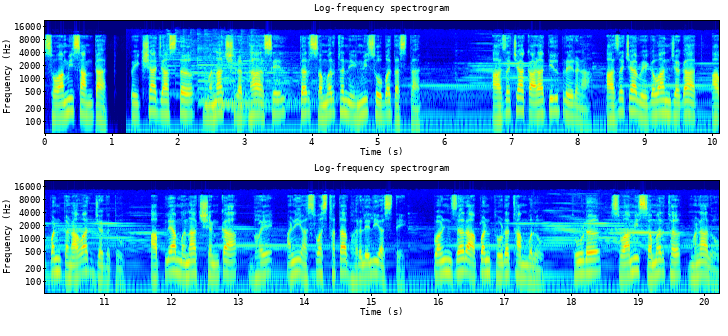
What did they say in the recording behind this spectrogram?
स्वामी सांगतात पेक्षा जास्त मनात श्रद्धा असेल तर समर्थ नेहमी सोबत असतात. आजच्या काळातील प्रेरणा आजच्या वेगवान जगात आपण तणावात जगतो. आपल्या मनात शंका भय आणि अस्वस्थता भरलेली असते. पण जर आपण थोडं थांबलो थोडं स्वामी समर्थ म्हणालो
